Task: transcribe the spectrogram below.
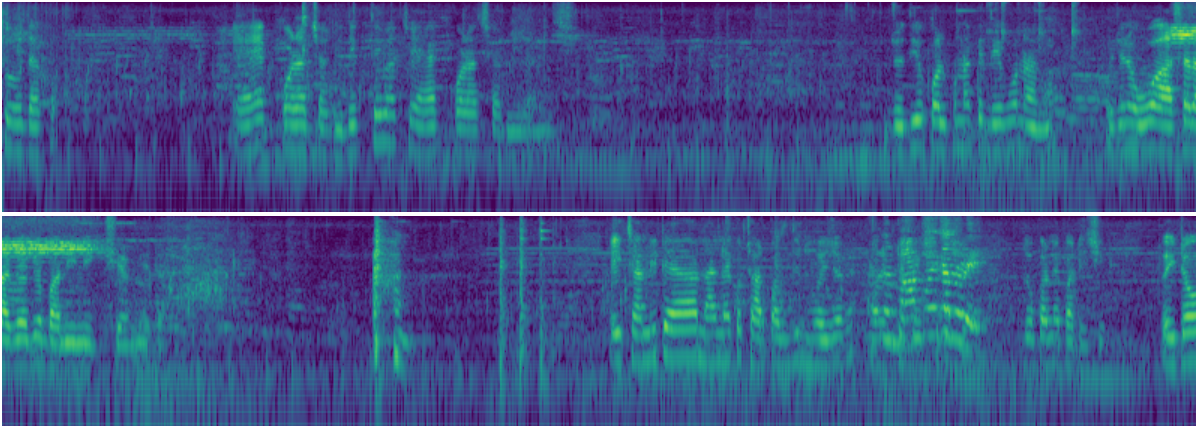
তো দেখো, এক কড়া চাটনি, দেখতে পাচ্ছ? এক কড়া চাটনি বানিয়েছি। যদিও কল্পনাকে দেবো না আমি ওই জন্য ও আসার আগে আগে বানিয়ে নিচ্ছি আমি এটা। এই চাটনিটা নাই না চার পাঁচ দিন হয়ে যাবে অনেকটা বেশি বেশি দোকানে পাঠিয়েছি। তো এটাও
